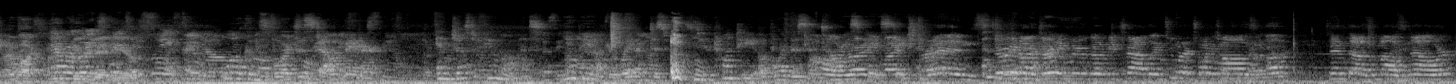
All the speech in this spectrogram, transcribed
I watched YouTube videos. Welcome aboard this elevator. In just a few moments, you'll be on your way up to Space 220 aboard the Centauri Alrighty, space my station. friends. During our journey, we are going to be traveling 220 miles up, 10,000 miles an hour.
